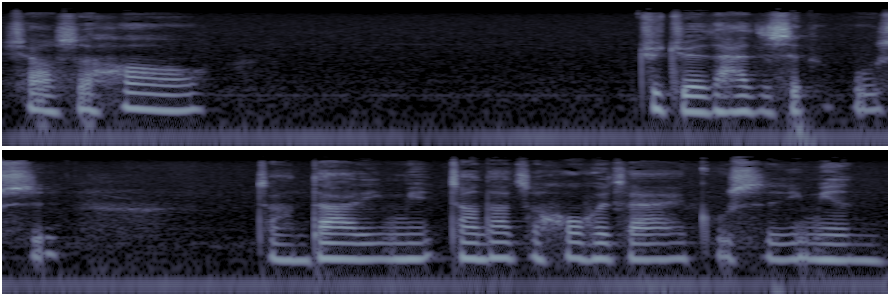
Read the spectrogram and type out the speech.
小时候就觉得它只是个故事，长大里面长大之后会在故事里面，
